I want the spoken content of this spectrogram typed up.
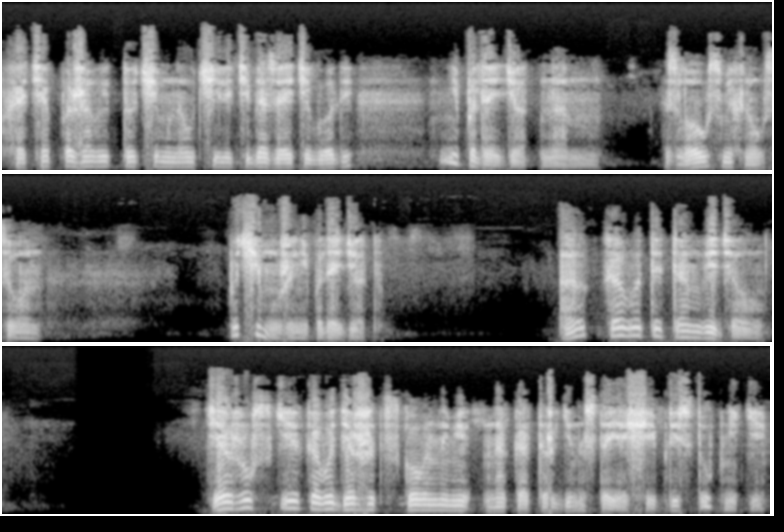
Хотя, пожалуй, то, чему научили тебя за эти годы, не подойдет нам. Зло усмехнулся он. Почему же не подойдет? А кого ты там видел? Те русские, кого держат скованными на каторге настоящие преступники.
